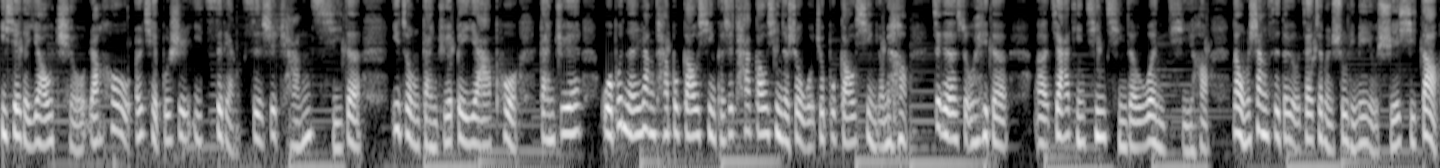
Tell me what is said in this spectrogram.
一些的要求，然后而且不是一次两次，是长期的一种感觉被压迫，感觉我不能让他不高兴，可是他高兴的时候我就不高兴，有没有 这个所谓的呃家庭亲情的问题哈？那我们上次都有在这本书里面有学习到，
